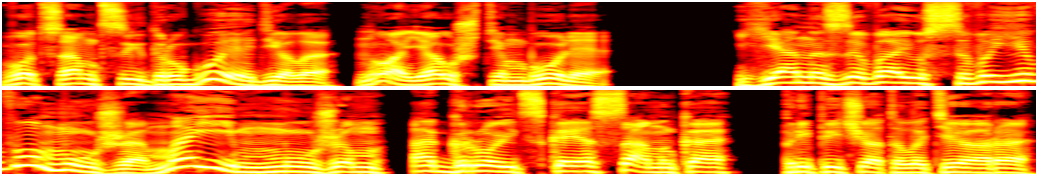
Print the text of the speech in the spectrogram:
Вот самцы другое дело, ну а я уж тем более. «Я называю своего мужа моим мужем, агроидская самка», припечатала Тиара.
